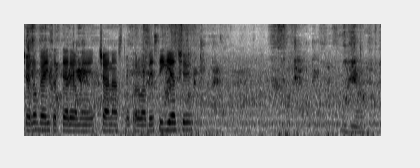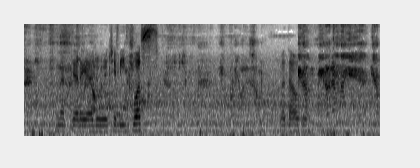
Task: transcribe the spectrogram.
ચલો ગાઈસ, અત્યારે અમે ચા નાસ્તો કરવા બેસી ગયા છે. અને અત્યારે આ જોવે છે બિગ બોસ. बताओ तो मेरा कहना ये है कि अब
